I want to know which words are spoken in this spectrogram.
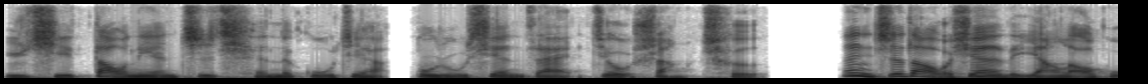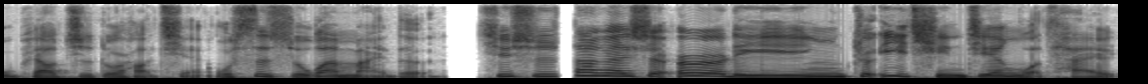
与其悼念之前的股价，不如现在就上车。那你知道我现在的养老股票值多少钱？我四十万买的，其实大概是二零就疫情间我才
